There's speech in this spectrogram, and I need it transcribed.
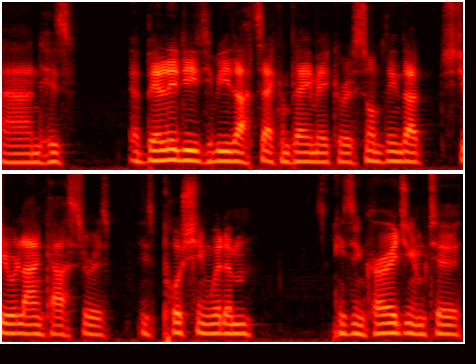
And his ability to be that second playmaker is something that Stuart Lancaster is, is pushing with him. He's encouraging him to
